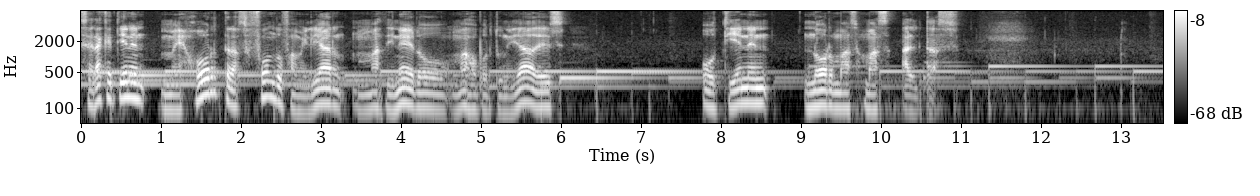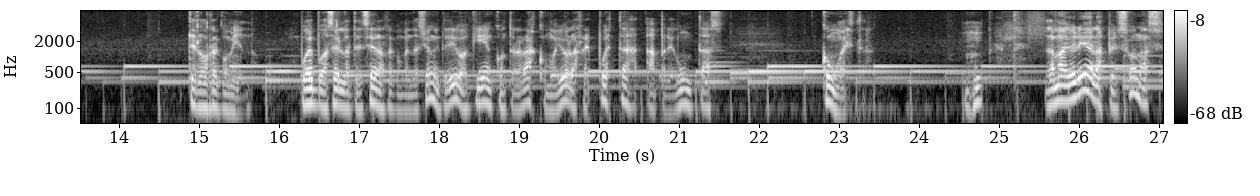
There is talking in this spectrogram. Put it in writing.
¿Será que tienen mejor trasfondo familiar, más dinero, más oportunidades? ¿O tienen normas más altas? Te lo recomiendo. Vuelvo a hacer la tercera recomendación y te digo, aquí encontrarás como yo las respuestas a preguntas como esta. La mayoría de las personas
